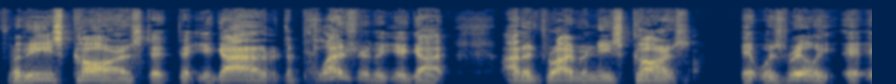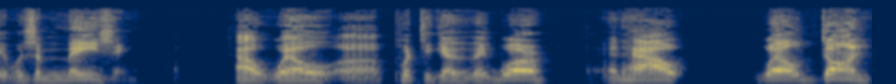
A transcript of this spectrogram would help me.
for these cars that, that you got out of it, the pleasure that you got out of driving these cars, it was really, it, it was amazing how well uh, put together they were and how well done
